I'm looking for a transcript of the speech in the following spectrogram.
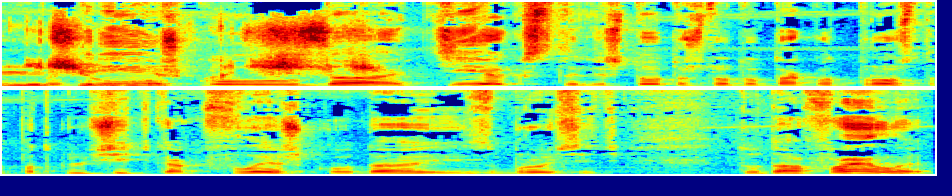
э, Ничего. да, текст или что-то, что-то так вот просто подключить как флешку, да, и сбросить туда файлы,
